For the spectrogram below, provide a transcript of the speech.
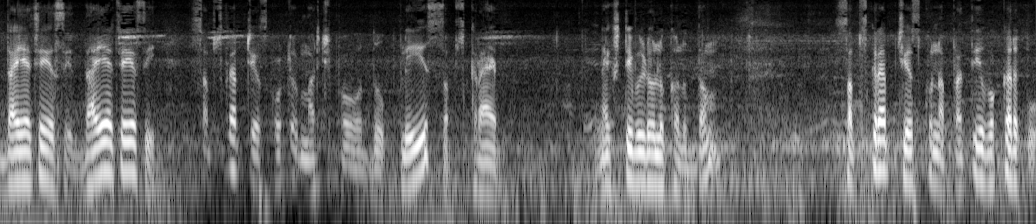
దయచేసి దయచేసి సబ్స్క్రైబ్ చేసుకోవటం మర్చిపోవద్దు. ప్లీజ్ సబ్స్క్రైబ్. నెక్స్ట్ వీడియోలో కలుద్దాం. సబ్స్క్రైబ్ చేసుకున్న ప్రతి ఒక్కరికి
